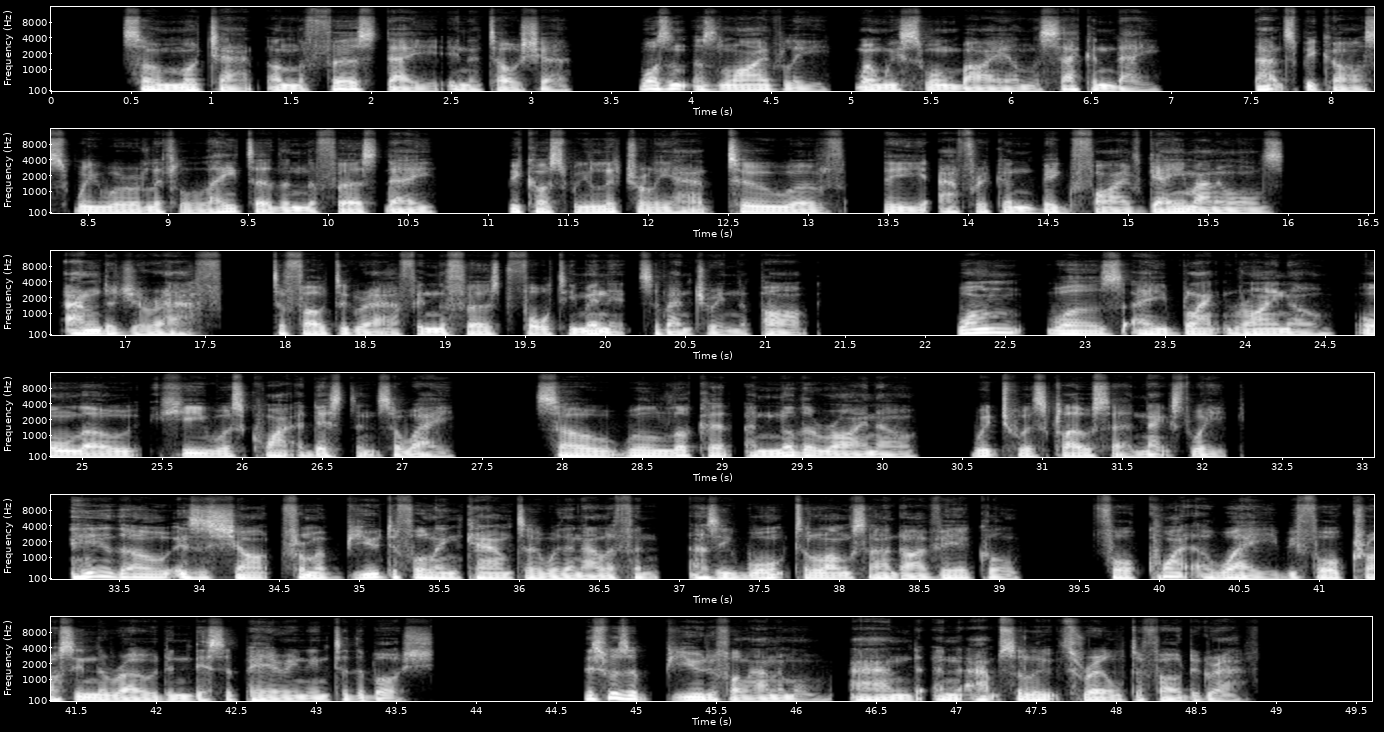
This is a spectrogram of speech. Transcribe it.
so much at on the first day in Etosha wasn't as lively when we swung by on the second day. That's because we were a little later than the first day because we literally had two of the African big five game animals and a giraffe to photograph in the first 40 minutes of entering the park. One was a black rhino, although he was quite a distance away. So we'll look at another rhino, which was closer next week. Here, though, is a shot from a beautiful encounter with an elephant as he walked alongside our vehicle for quite a way before crossing the road and disappearing into the bush. This was a beautiful animal and an absolute thrill to photograph.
